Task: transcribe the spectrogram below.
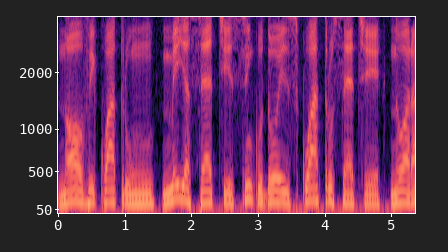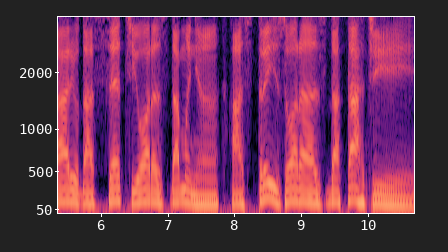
941 675247 no horário das 7 horas da manhã às 3 horas da tarde.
